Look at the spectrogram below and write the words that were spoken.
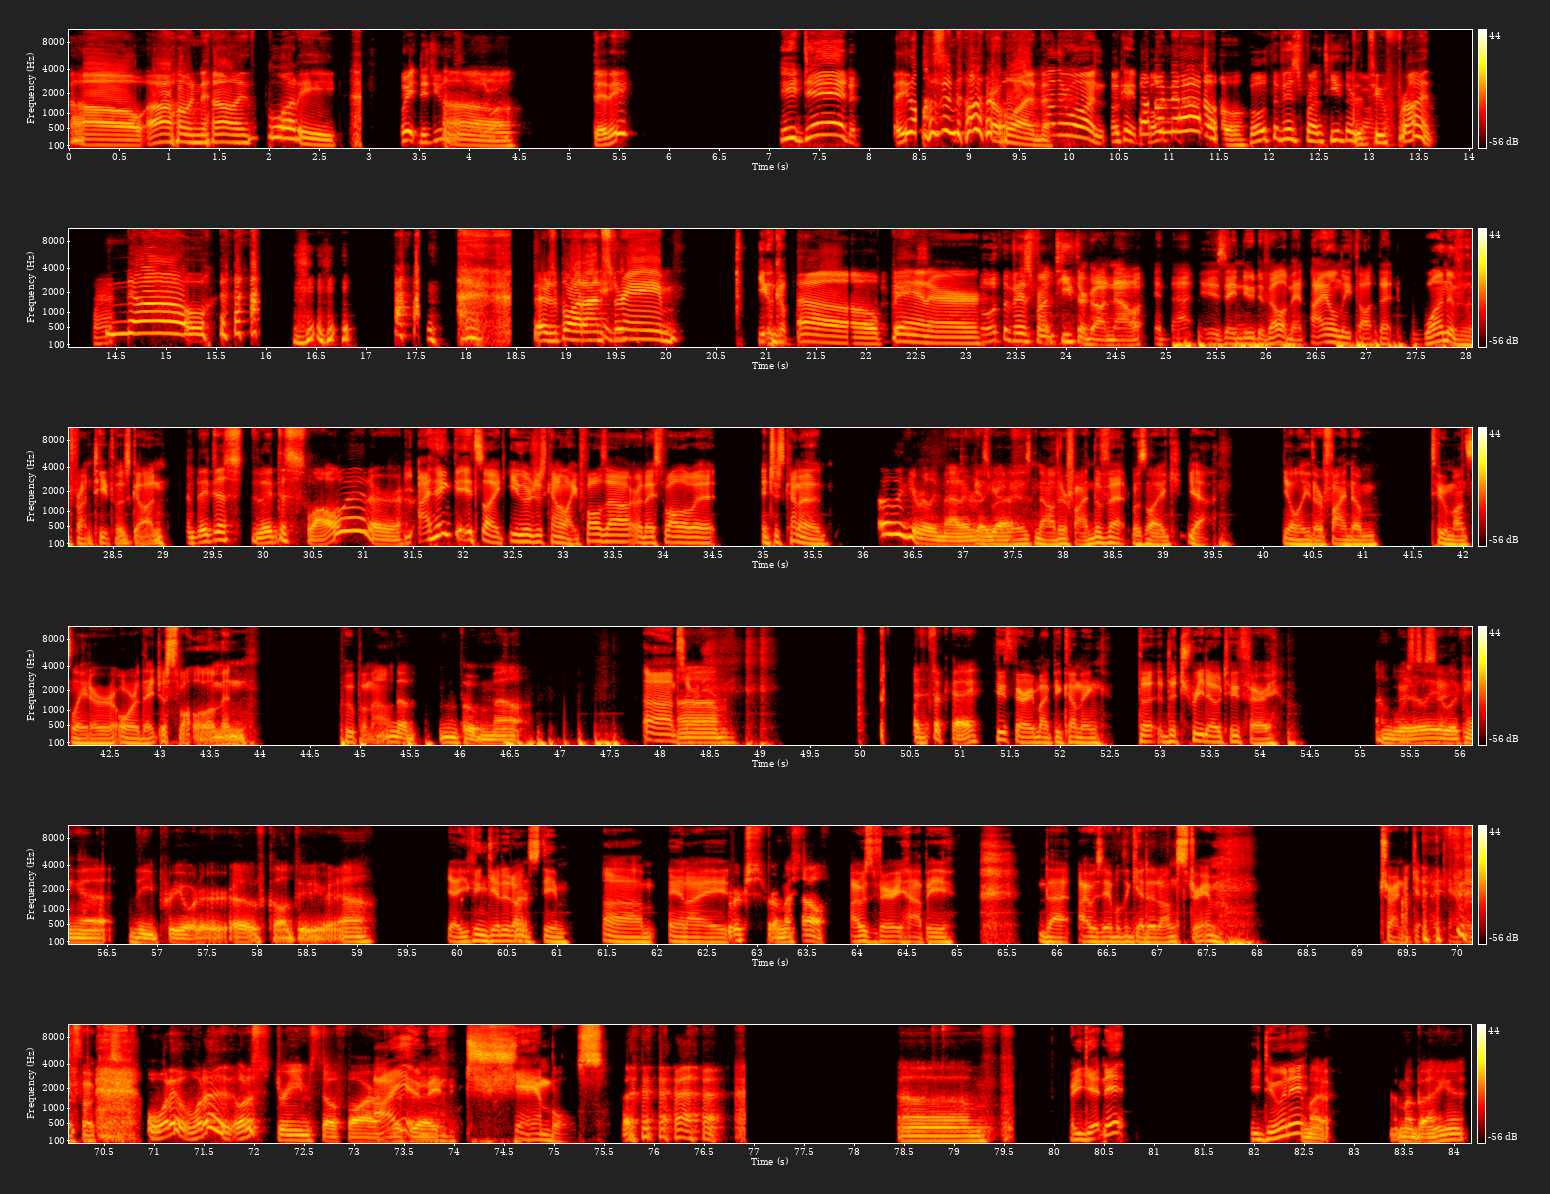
Oh, oh no, it's bloody. Wait, did you? lose another one? Oh, did he? He did He lost another one. another one. Okay, Oh both, no, both of his front teeth are gone. the gone. two front. No, there's blood on stream. you go. Oh, Okay, so- banner. Both of his front teeth are gone now, and that is a new development. I only thought that one of the front teeth was gone. Did they just did they just swallow it or? I think it's like either just kind of like falls out or they swallow it. It just kind of I don't think it really matters. is what it is. No, they're fine. The vet was like, yeah, you'll either find them two months later or they just swallow them and poop them out. The poop them out. Uh, I'm sorry. Um, it's okay. Tooth Fairy might be coming. The the Trito Tooth Fairy. I'm literally looking at the pre-order of Call of Duty right now. Yeah, you can get it on Steam. Um, and I Purchase for myself. I was very happy that I was able to get it on stream. Trying to get my camera to focus. what a what a what a stream so far. I am is. in shambles. um, Are you getting it? You doing it? am I am I buying it?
